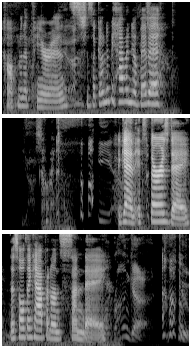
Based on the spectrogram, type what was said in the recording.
Compliment appearance. She's like, I'm gonna be having your baby. God. Again, it's Thursday. This whole thing happened on Sunday. Oh,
